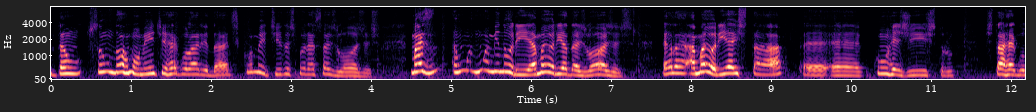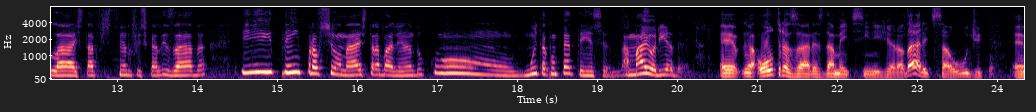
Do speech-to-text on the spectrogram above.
Então, são normalmente irregularidades cometidas por essas lojas. Mas é uma, uma minoria, a maioria das lojas, ela, a maioria está é, é, com registro, está regular, está sendo fiscalizada e tem profissionais trabalhando com muita competência, a maioria delas é, outras áreas da medicina em geral, da área de saúde, é,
